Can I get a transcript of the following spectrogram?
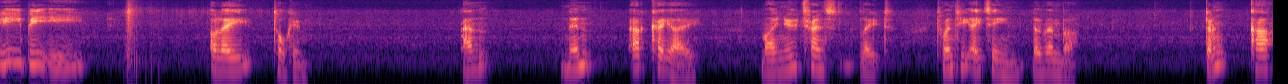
EBE Olie talking. And Nen Akaya, my new translate, 2018 November. Danka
